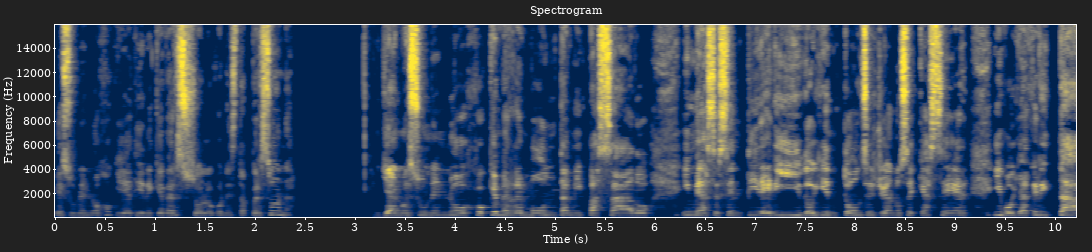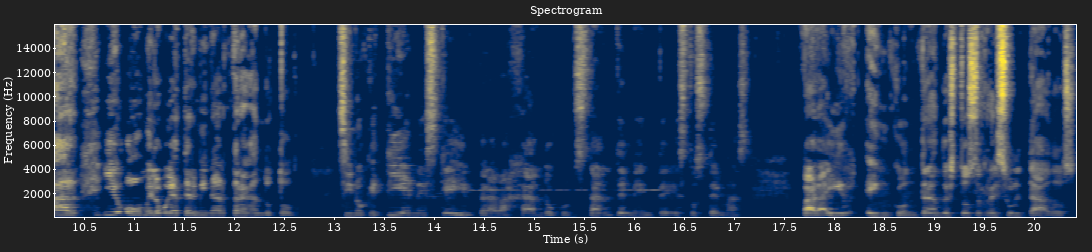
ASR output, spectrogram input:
es un enojo que ya tiene que ver solo con esta persona. Ya no es un enojo que me remonta a mi pasado y me hace sentir herido y entonces yo ya no sé qué hacer y voy a gritar y oh, me lo voy a terminar tragando todo, sino que tienes que ir trabajando constantemente estos temas para ir encontrando estos resultados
